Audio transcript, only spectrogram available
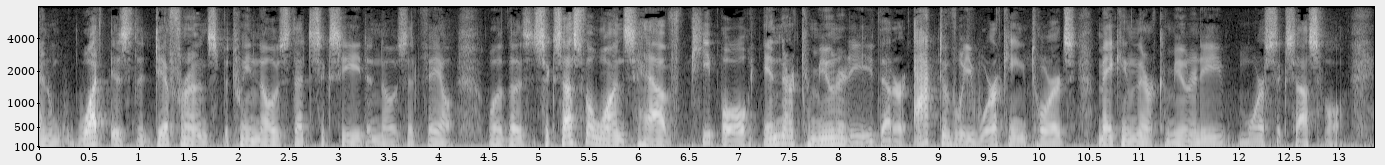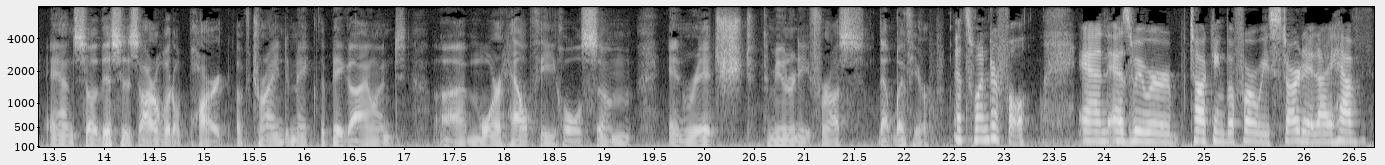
And what is the difference between those that succeed and those that fail? Well, the successful ones have people in their community that are actively working towards making their community more successful. And so this is our little part of trying to make the Big Island uh, more healthy, wholesome, enriched community for us that live here. That's wonderful. And as we were talking before we started, I have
